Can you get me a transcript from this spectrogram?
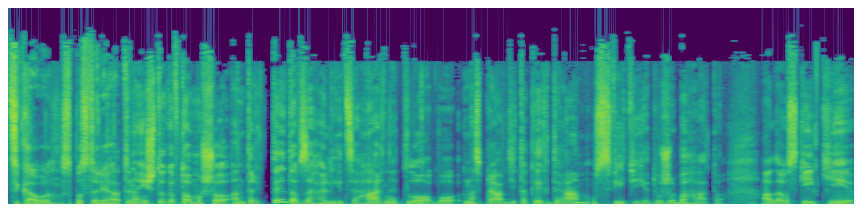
цікаво спостерігати. Ну і штука в тому, що Антарктида взагалі це гарне тло, бо насправді таких драм у світі є дуже багато. Але оскільки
